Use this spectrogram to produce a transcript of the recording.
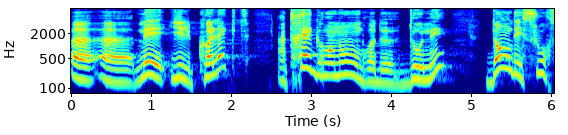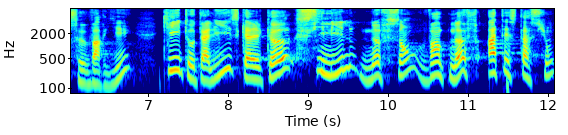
euh, mais il collecte un très grand nombre de données dans des sources variées qui totalisent quelques 6929 attestations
